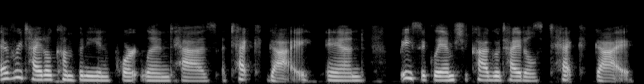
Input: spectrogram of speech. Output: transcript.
every title company in Portland has a tech guy. And basically, I'm Chicago Title's tech guy.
